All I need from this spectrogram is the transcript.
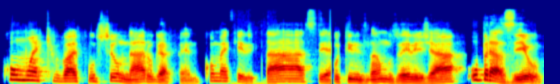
Como é que vai funcionar o grafeno? Como é que ele está? Se utilizamos ele já? O Brasil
